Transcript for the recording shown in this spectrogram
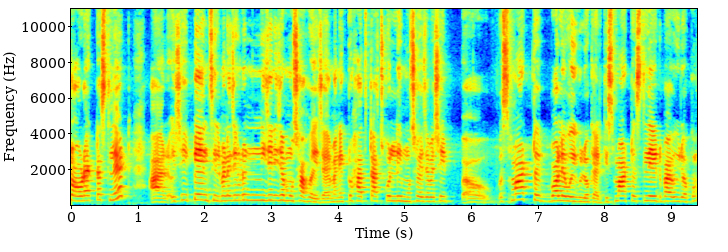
চওড়া একটা স্লেট আর ওই সেই পেন্সিল মানে যেগুলো নিজে নিজে মোছা হয়ে যায়। মানে একটু হাত টাচ করলেই মোছা হয়ে যাবে সেই স্মার্ট বলে ওইগুলোকে আর কি। স্মার্ট স্লেট বা ওই রকম।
